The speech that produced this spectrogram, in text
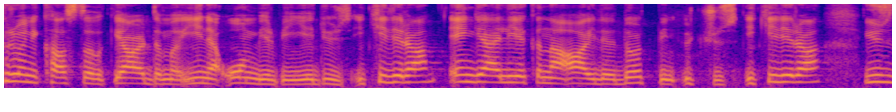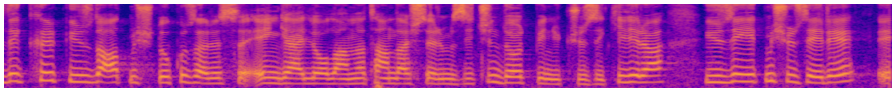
Kronik hastalık yardımı yine 11702 lira. Engelli yakına aylığı 4302 lira. %40 %69 arası engelli olan vatandaşlarımız için 4302 lira. %70 üzeri e,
